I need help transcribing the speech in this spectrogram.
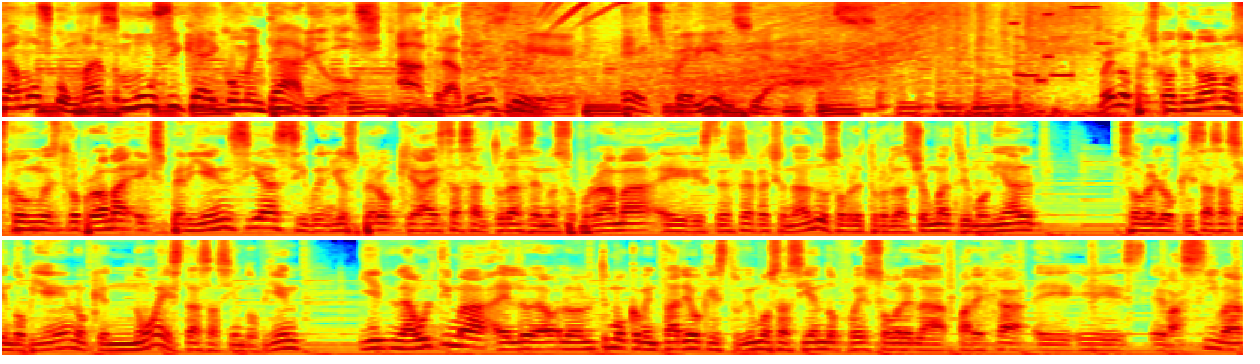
Regresamos con más música y comentarios a través de experiencias. Bueno, pues continuamos con nuestro programa Experiencias y bueno, yo espero que a estas alturas de nuestro programa eh, estés reflexionando sobre tu relación matrimonial, sobre lo que estás haciendo bien, lo que no estás haciendo bien. Y la última, el, el último comentario que estuvimos haciendo fue sobre la pareja eh, evasiva.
